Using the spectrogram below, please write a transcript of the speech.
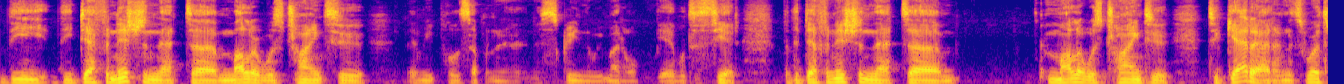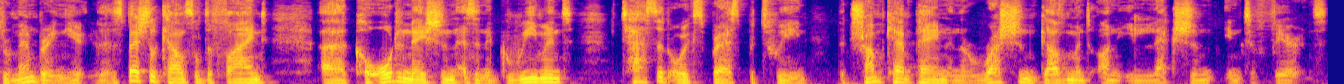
the the definition that uh, Mueller was trying to. Let me pull this up on a, on a screen that we might all be able to see it. But the definition that um, Mueller was trying to to get at, and it's worth remembering here. The special counsel defined uh, coordination as an agreement, tacit or expressed, between the Trump campaign and the Russian government on election interference.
